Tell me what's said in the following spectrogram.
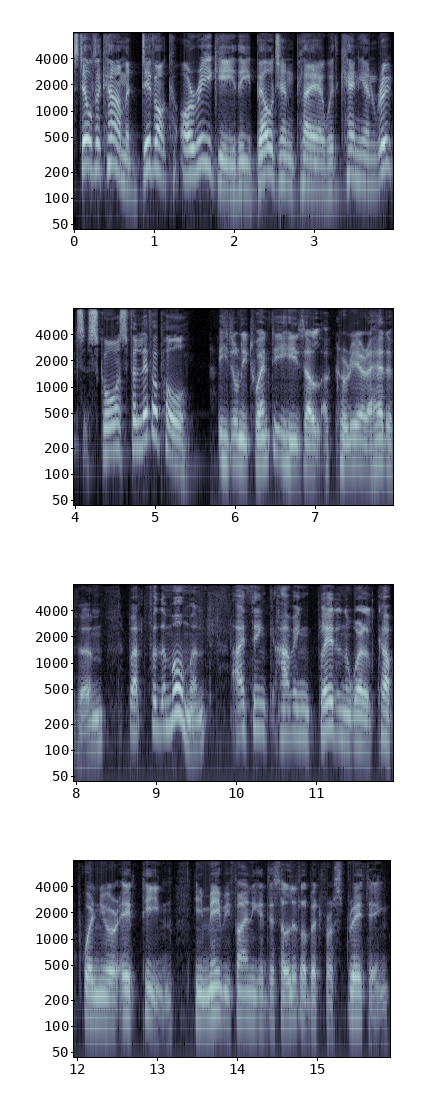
Still to come, Divock Origi, the Belgian player with Kenyan roots, scores for Liverpool. He's only 20, he's a, a, career ahead of him. But for the moment, I think having played in the World Cup when you're 18, he may be finding it just a little bit frustrating.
